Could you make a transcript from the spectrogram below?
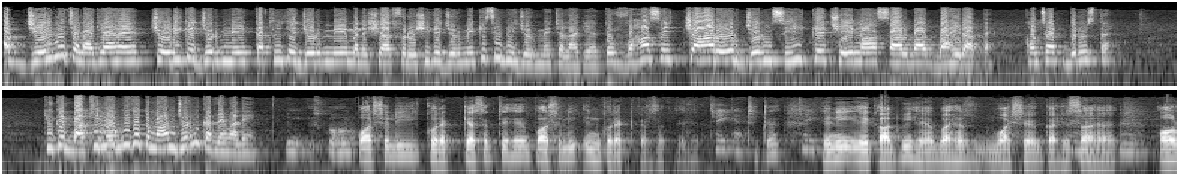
اب جیل میں چلا گیا ہے، چوری کے جرم میں، قتل کے جرم میں، منشیات فروشی کے جرم میں، کسی بھی جرم میں چلا گیا ہے۔ تو وہاں سے چار اور جرم سیکھ کے چھ ماہ، سال بعد باہر آتا ہے۔ کانسیپٹ درست ہے؟ کیونکہ باقی لوگ بھی تو تمام جرم کرنے والے ہیں۔ اس کو ہم پارشلی کوریکٹ کہہ سکتے ہیں پارشلی انکوریکٹ کر سکتے ہیں۔ ٹھیک ہے۔ ٹھیک ہے؟ یعنی ایک آدمی ہے باہر معاشرے کا حصہ ہے اور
